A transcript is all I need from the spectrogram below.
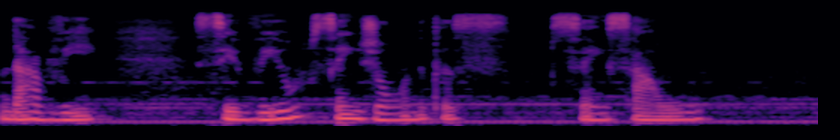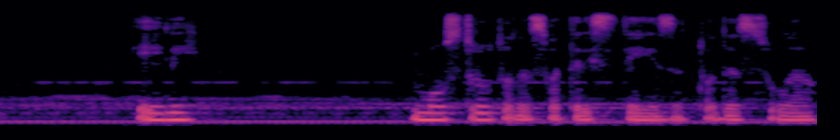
Davi se viu sem Jonatas, sem Saul, ele mostrou toda a sua tristeza, toda a sua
